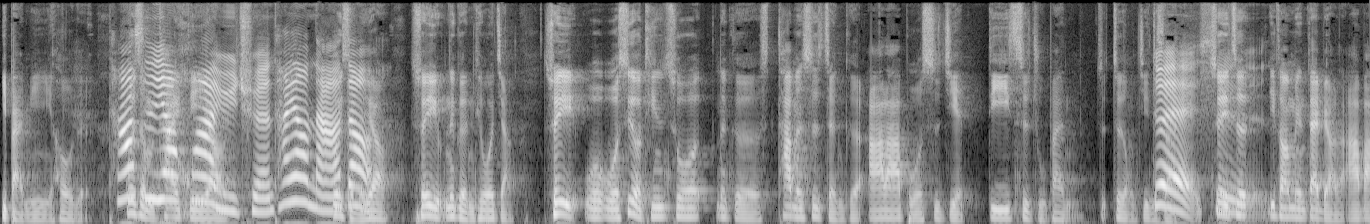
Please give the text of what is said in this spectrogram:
一百名以后的。他是要话语权，他要拿到。所以那个你听我讲，所以我我是有听说那个他们是整个阿拉伯世界第一次主办这这种竞赛，对，所以这一方面代表了阿巴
